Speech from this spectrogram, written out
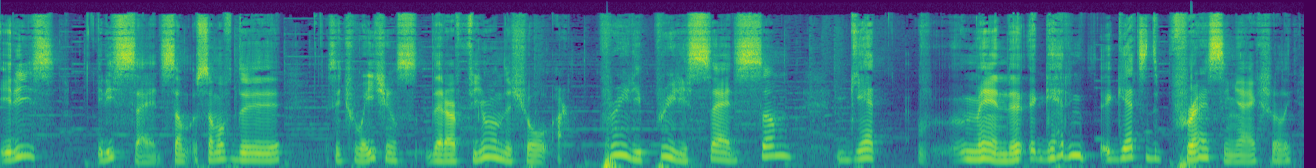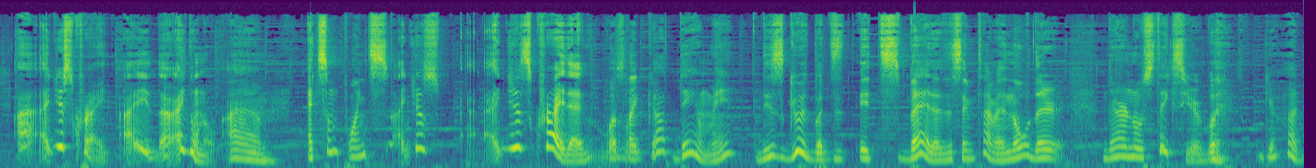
it is it is sad. Some some of the situations that are filmed on the show are pretty pretty sad. Some get man, getting gets depressing actually. I, I just cried. I I don't know. Um, at some points, I just I just cried. I was like, God damn, man, this is good, but it's bad at the same time. I know there there are no stakes here, but God.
